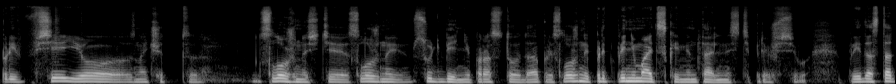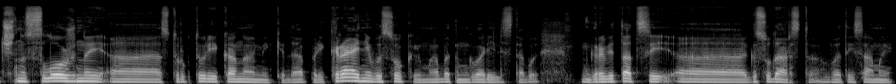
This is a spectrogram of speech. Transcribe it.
при всей ее, значит, сложности, сложной судьбе непростой, да, при сложной предпринимательской ментальности, прежде всего, при достаточно сложной э, структуре экономики, да, при крайне высокой, мы об этом говорили с тобой, гравитации э, государства в этой самой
